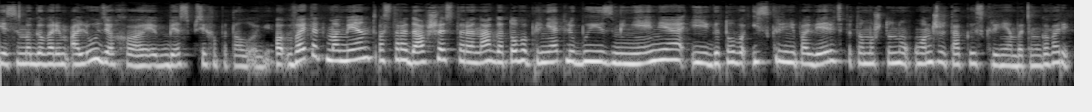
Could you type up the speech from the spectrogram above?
если мы говорим о людях э, без психопатологии. В этот момент пострадавшая сторона готова принять любые изменения и готова искренне поверить, потому что ну, он же так искренне об этом говорит.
